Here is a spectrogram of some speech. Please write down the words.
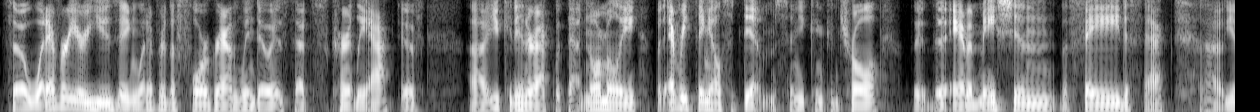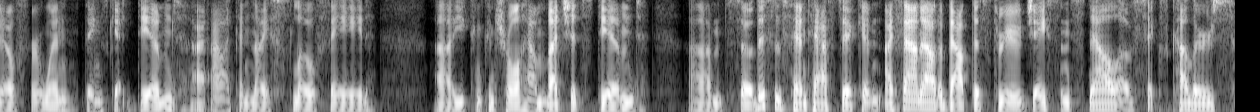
So whatever you're using, whatever the foreground window is that's currently active, uh, you can interact with that normally, but everything else dims, and you can control the, the animation, the fade effect. Uh, you know, for when things get dimmed, I, I like a nice slow fade. Uh, you can control how much it's dimmed. Um, so this is fantastic, and I found out about this through Jason Snell of Six Colors.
